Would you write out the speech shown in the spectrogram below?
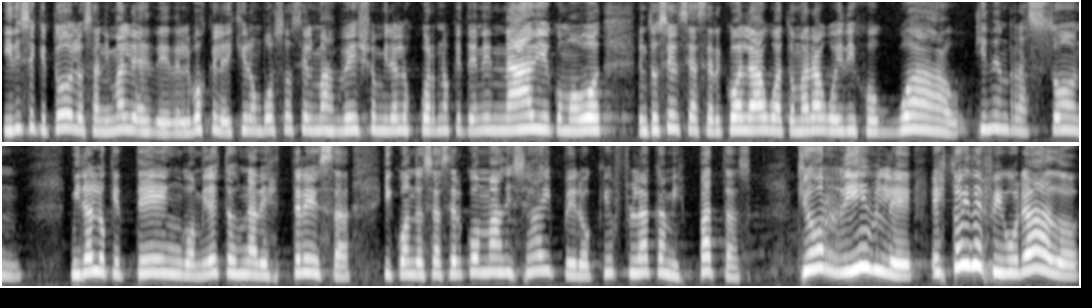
Y dice que todos los animales del bosque le dijeron, vos sos el más bello, mira los cuernos que tenés, nadie como vos. Entonces él se acercó al agua a tomar agua y dijo, wow, tienen razón mirá lo que tengo, mirá esto es una destreza. Y cuando se acercó más dice, ay, pero qué flaca mis patas, qué horrible, estoy desfigurado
